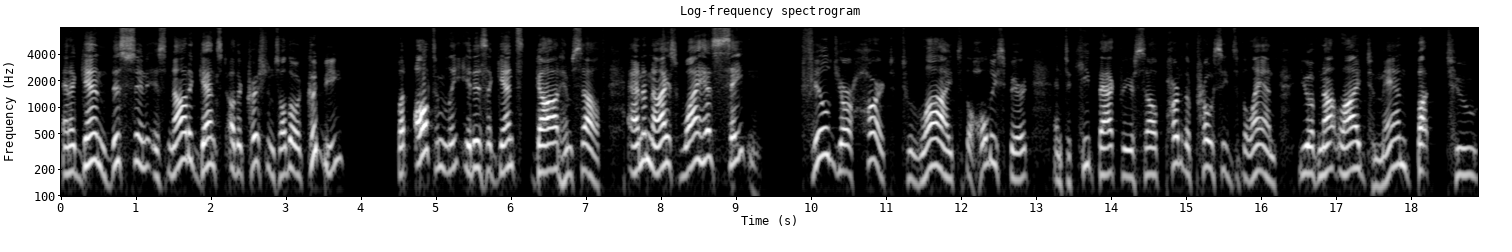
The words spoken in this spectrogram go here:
And again, this sin is not against other Christians, although it could be, but ultimately it is against God Himself. Ananias, why has Satan filled your heart to lie to the Holy Spirit and to keep back for yourself part of the proceeds of the land? You have not lied to man, but to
